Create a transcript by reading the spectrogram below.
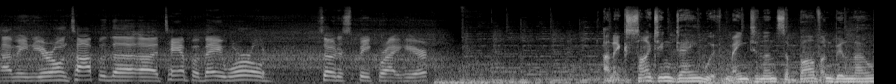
I mean, you're on top of the uh, Tampa Bay world, so to speak, right here. An exciting day with maintenance above and below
